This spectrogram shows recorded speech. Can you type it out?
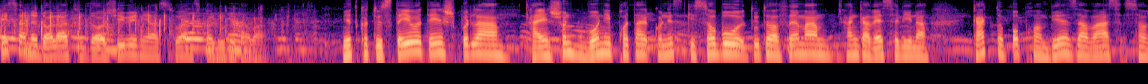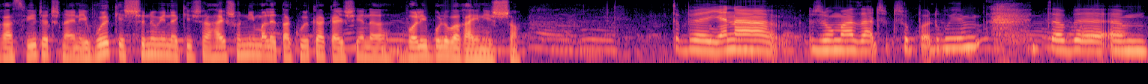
pisany dolat do żywienia słowenskiego ludu dała. Nietko tu steją też podla, haj szun woni protagonistki sobu tuto filma Hanka Weselina, jak to poprom bie za was so na jednej wielkiej szynowiny, kisza haj schon niemale ta kulka, kajś jene volejbolowe rajniszczo. To by jena żoma po drugim. To by um,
